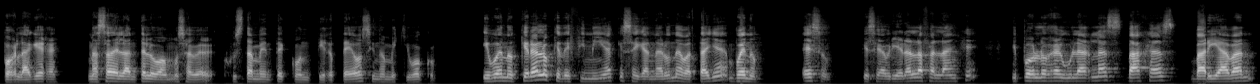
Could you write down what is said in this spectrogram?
por la guerra. Más adelante lo vamos a ver justamente con Tirteo, si no me equivoco. Y bueno, ¿qué era lo que definía que se ganara una batalla? Bueno, eso, que se abriera la falange y por lo regular las bajas variaban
